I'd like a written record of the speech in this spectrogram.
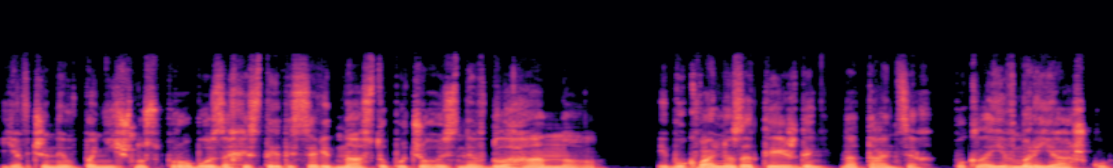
я вчинив панічну спробу захиститися від наступу чогось невблаганного і буквально за тиждень на танцях поклеїв Мар'яшку,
